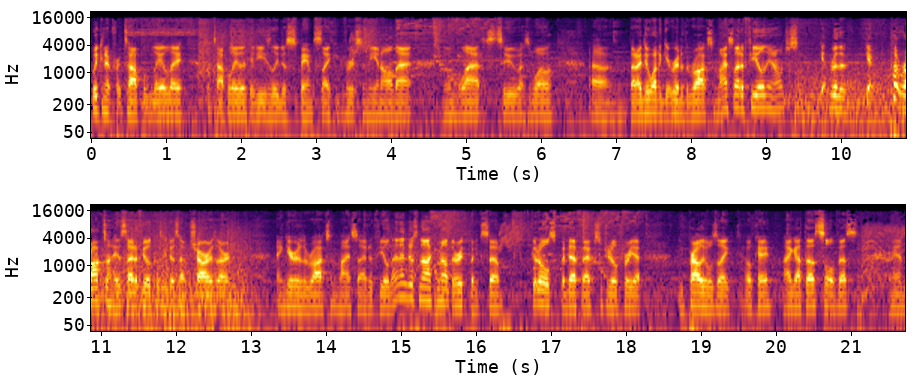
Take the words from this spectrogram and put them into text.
Weaken it for Tapu Lele. The Tapu Lele could easily just spam Psychic versus me and all that. Moonblast too as well. Um, but I do want to get rid of the rocks on my side of field. You know, just get rid of get put rocks on his side of field because he does have Charizard, and get rid of the rocks on my side of field, and then just knock him out the Earthquake. So good old Spadef Excadrill for you. He probably was like, okay, I got the Assault Vest, and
